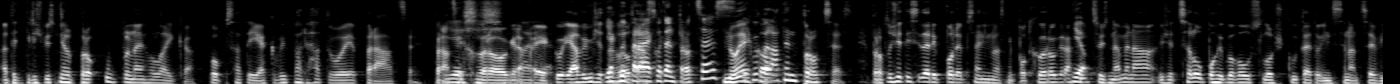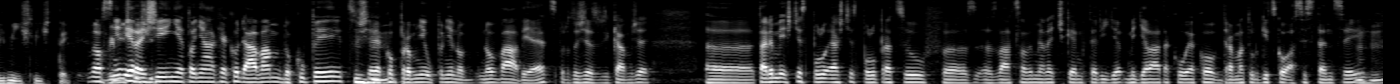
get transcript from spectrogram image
a teď, když bys měl pro úplného lajka popsat, jak vypadá tvoje práce, práce choreografa, jako, já vím, že Jak vypadá otázka, jako ten proces? No, jak jako... vypadá ten proces? Protože ty jsi tady podepsaný vlastně pod choreografií, což znamená, že celou pohybovou složku této inscenace vymýšlíš ty. Vlastně vymýšlíš... i režijně to nějak jako dávám dokupy, což mm-hmm. je mhm. jako pro mě úplně nov, nová věc, protože říkám, že Uh, tady mi ještě spolu, já ještě spolupracuju v, s, s Václavem Janečkem, který dě, mi dělá takovou jako dramaturgickou asistenci. Mm-hmm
